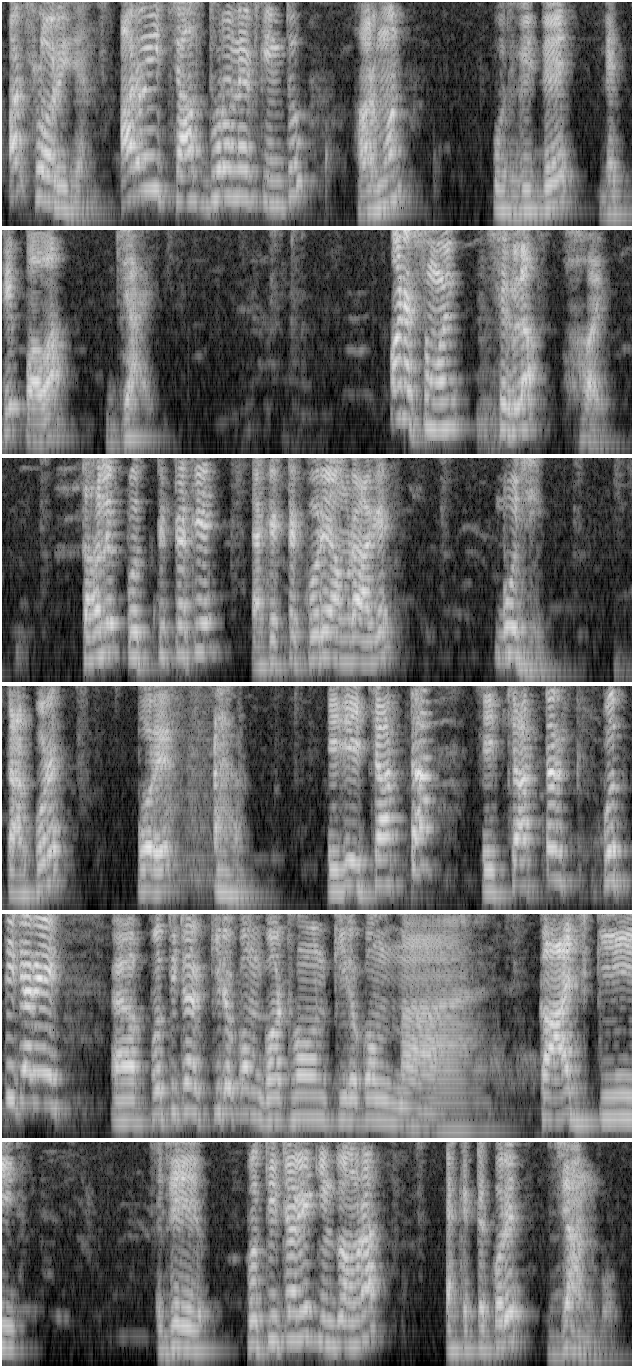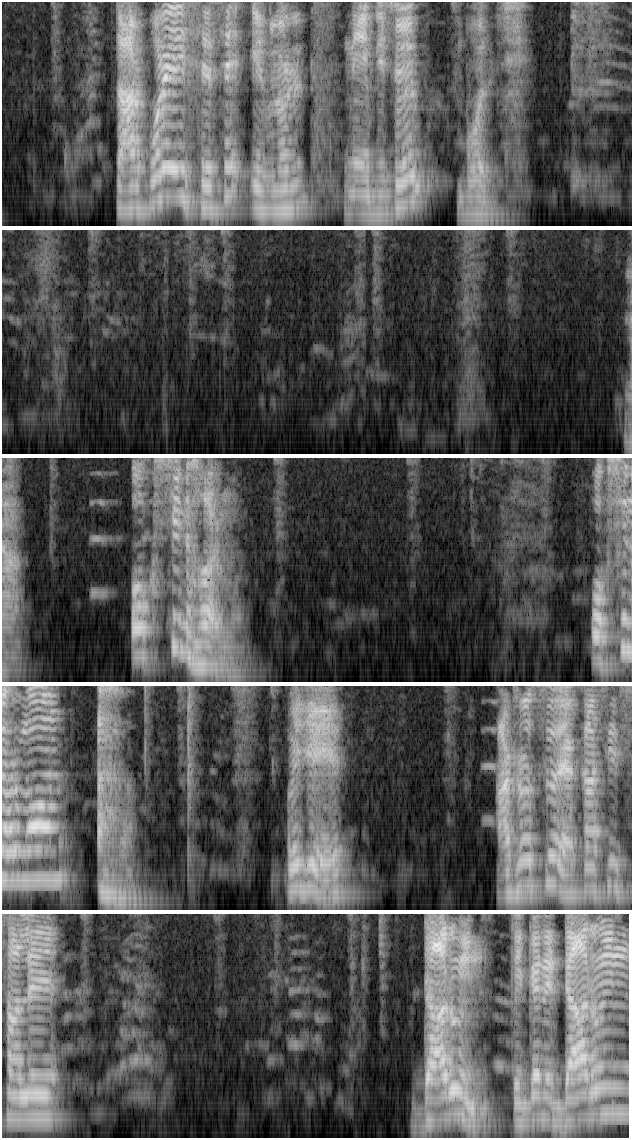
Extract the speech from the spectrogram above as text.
আর ফ্লোরিজেন। আরও এই চার ধরনের কিন্তু হরমোন উদ্ভিদে দেখতে পাওয়া যায়। অনেক সময় সেগুলো হয়। তাহলে প্রত্যেকটাকে এক একটা করে আমরা আগে বুঝি। তারপরে পরে এই যে এই চারটা, এই চারটার প্রতিটারে প্রতিটার কীরকম গঠন, কীরকম কাজ কি? যে প্রতিটারে কিন্তু আমরা এক একটা করে জানব। তারপরে এই শেষে এগুলোর নিয়ে বিষয়ে বলছি। না, অক্সিন হরমোন। অক্সিন হরমোন, ওই যে আঠারোশো একাশি সালে ডারউইন, বিজ্ঞানী ডারউইন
